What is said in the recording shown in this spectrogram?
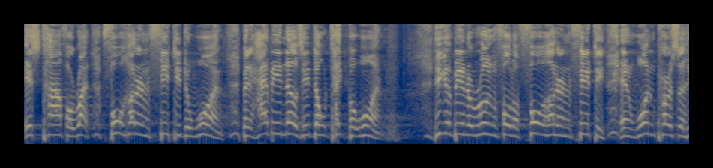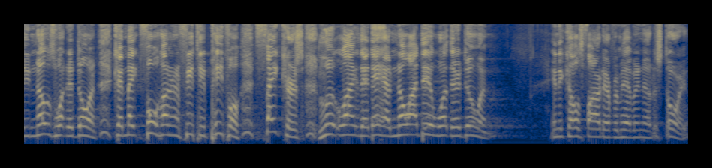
It's time for right 450 to 1. But Happy knows it don't take but one? You can be in a room full of 450, and one person who knows what they're doing can make 450 people, fakers, look like that they have no idea what they're doing and he calls fire down from heaven. Another story.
